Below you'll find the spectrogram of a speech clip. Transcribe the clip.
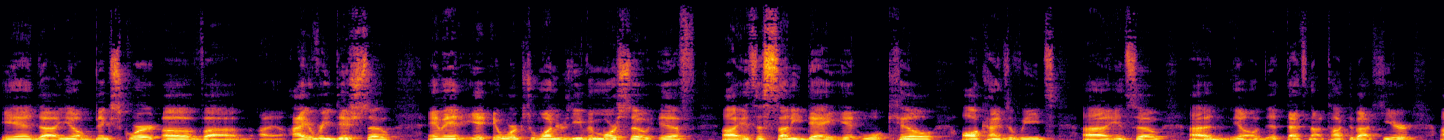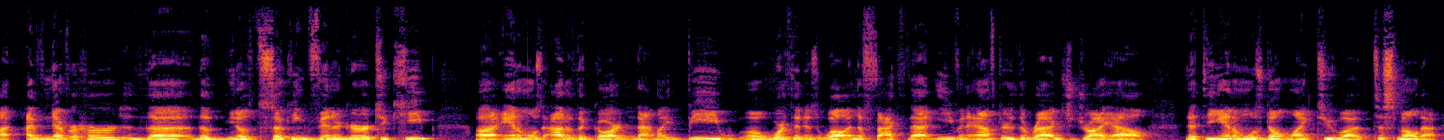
and uh, you know big squirt of uh, ivory dish soap and man it, it, works wonders even more so if uh, it's a sunny day. It will kill all kinds of weeds. Uh, and so uh, you know that's not talked about here. I, have never heard the the you know soaking vinegar to keep uh, animals out of the garden. That might be worth it as well. And the fact that even after the rags dry out that the animals don't like to to smell that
